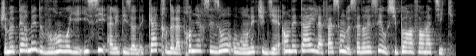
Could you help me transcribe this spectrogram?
Je me permets de vous renvoyer ici à l'épisode 4 de la première saison où on étudiait en détail la façon de s'adresser au support informatique.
